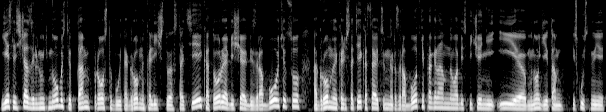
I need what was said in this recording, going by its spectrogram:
Если сейчас заглянуть в новости, то там просто будет огромное количество статей, которые обещают безработицу, огромное количество статей касаются именно разработки программного обеспечения, и многие там искусственный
